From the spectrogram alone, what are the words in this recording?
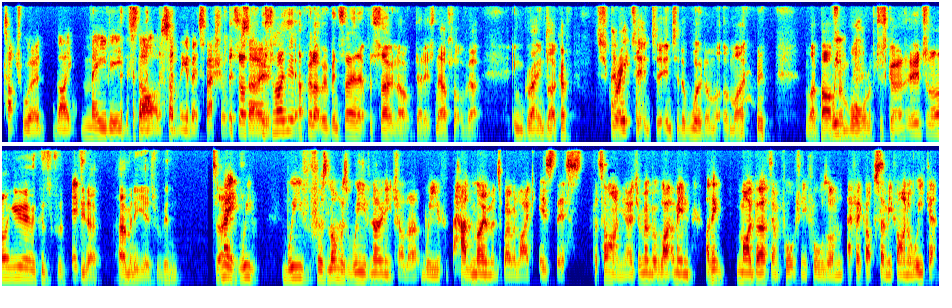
touch wood, like maybe the start of something a bit special. It's so it's like, I feel like we've been saying it for so long that it's now sort of uh, ingrained. Like I've scraped we, it into into the wood of my, of my, my bathroom we, wall of just going, it's our year because for you know how many years we've been saying. Mate, we've we've for as long as we've known each other, we've had moments where we're like, is this the time? You know, do you remember? Like, I mean, I think my birthday unfortunately falls on FA Cup semi final weekend,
